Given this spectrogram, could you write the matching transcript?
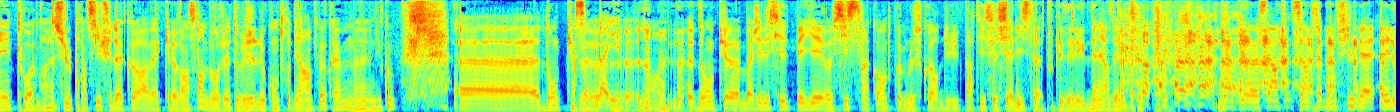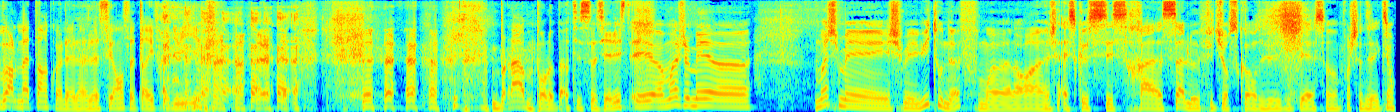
Et toi Ouais, sur le principe, je suis d'accord avec Vincent. mais Bon, je vais être obligé de le contredire un peu quand même, euh, du coup. Euh, donc, Ah, ça taille. non, euh, donc, euh, bah, j'ai décidé de payer euh, 6,50 comme le score du Parti socialiste à toutes les dernières élections. donc, euh, c'est un, c'est un très bon film. Mais allez le voir le matin, quoi. La, la- la séance à tarif réduit. Bram pour le Parti Socialiste. Et euh, moi, je mets. Euh, moi, je mets, je mets 8 ou 9. Moi. Alors, euh, est-ce que ce sera ça le futur score du, du PS aux prochaines élections?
